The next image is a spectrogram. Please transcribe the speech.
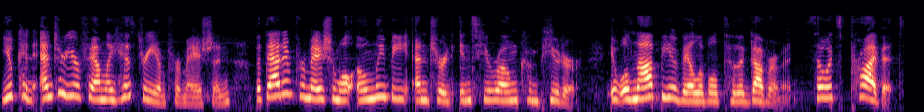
You can enter your family history information, but that information will only be entered into your own computer. It will not be available to the government, so it's private.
